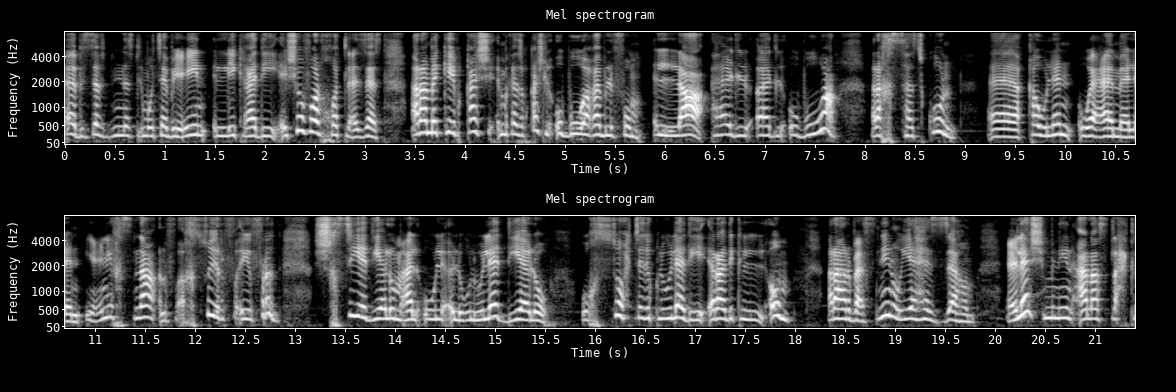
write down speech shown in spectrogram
آه، بزاف الناس المتابعين اللي غادي يشوفوا الخوت العزاز راه ما كيبقاش ما كتبقاش الأبوة غير بالفم. لا هاد هاد الأبوة راه خصها تكون قولا وعملا. يعني خصنا خصو يفرض الشخصية ديالو مع الولاد ديالو. وخصو حتى دوك الولاد راه ديك الأم راه أربع سنين وهي هزاهم. علاش منين أنا صلحت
